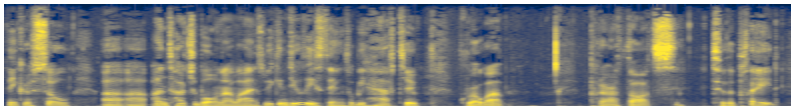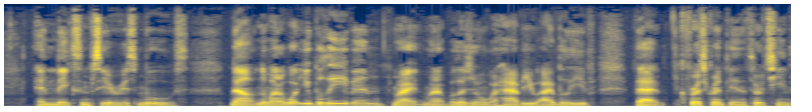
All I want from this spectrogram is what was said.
think are so uh, uh, untouchable in our lives. We can do these things, but we have to grow up, put our thoughts to the plate, and make some serious moves. Now, no matter what you believe in, right, religion or what have you, I believe that 1 Corinthians 13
